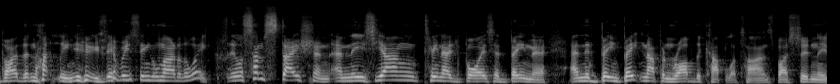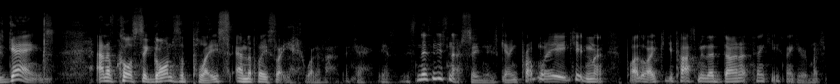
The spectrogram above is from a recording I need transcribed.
by the nightly news every single night of the week. There was some station, and these young teenage boys had been there, and they'd been beaten up and robbed a couple of times by Sudanese gangs. And of course, they'd gone to the police, and the police were like, yeah, whatever, okay, yes, there's, there's no Sudanese gang problem. Are you kidding? By the way, could you pass me that donut? Thank you, thank you very much.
